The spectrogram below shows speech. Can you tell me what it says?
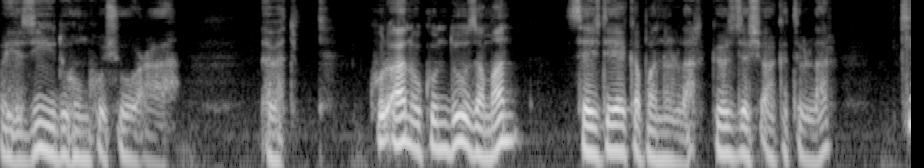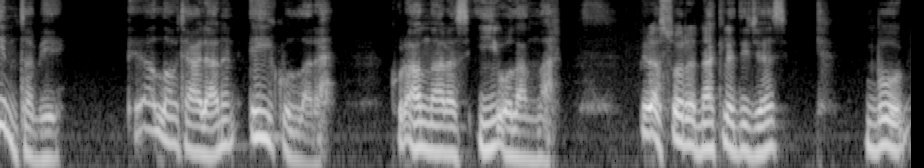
ve yezîduhum huşû'a. Evet. Kur'an okunduğu zaman secdeye kapanırlar, gözyaşı akıtırlar. Kim tabii? E, Allahu Teala'nın iyi kulları. Kur'an'la arası iyi olanlar. Biraz sonra nakledeceğiz. Bu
